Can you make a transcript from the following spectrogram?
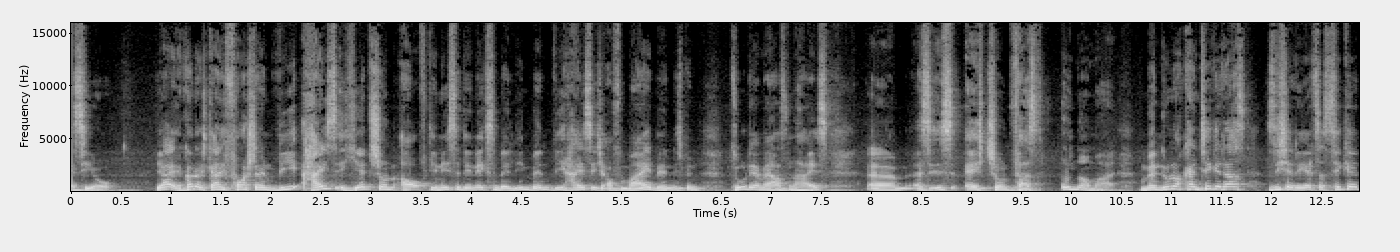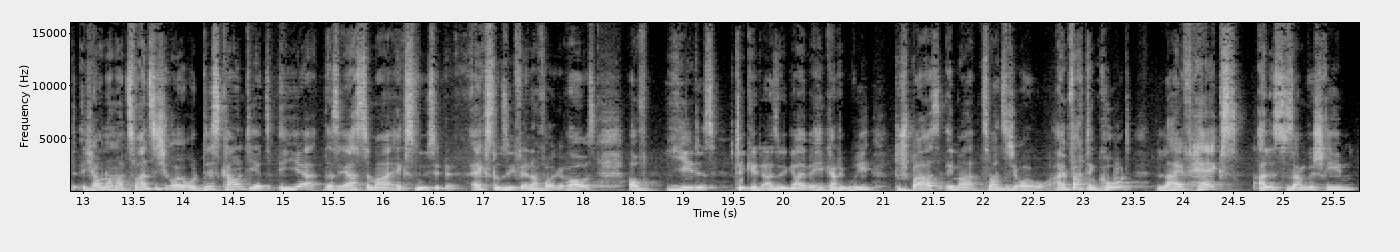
SEO. Ja, ihr könnt euch gar nicht vorstellen, wie heiß ich jetzt schon auf die nächste DNX in Berlin bin, wie heiß ich auf Mai bin. Ich bin so dermaßen heiß. Ähm, es ist echt schon fast unnormal. Und wenn du noch kein Ticket hast, sicher dir jetzt das Ticket. Ich hau nochmal 20 Euro Discount jetzt hier das erste Mal exklusiv, in der Folge raus auf jedes Ticket. Also egal welche Kategorie, du sparst immer 20 Euro. Einfach den Code LIFEHACKS, alles zusammengeschrieben,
